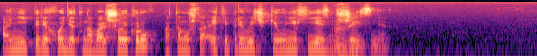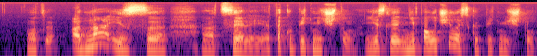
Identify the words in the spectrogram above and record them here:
они переходят на большой круг, потому что эти привычки у них есть в жизни. Вот одна из э, целей – это купить мечту. Если не получилось купить мечту,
